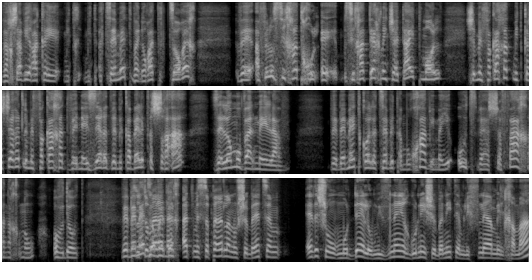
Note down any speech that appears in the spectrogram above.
ועכשיו היא רק אה, מת, מתעצמת, ואני רואה את הצורך, ואפילו שיחת, חול, אה, שיחת טכנית שהייתה אתמול, שמפקחת מתקשרת למפקחת ונעזרת ומקבלת השראה, זה לא מובן מאליו. ובאמת כל הצוות המורחב עם הייעוץ והשפ"ח, אנחנו עובדות. ובאמת זאת אומרת, זה את, את מספרת לנו שבעצם איזשהו מודל או מבנה ארגוני שבניתם לפני המלחמה,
